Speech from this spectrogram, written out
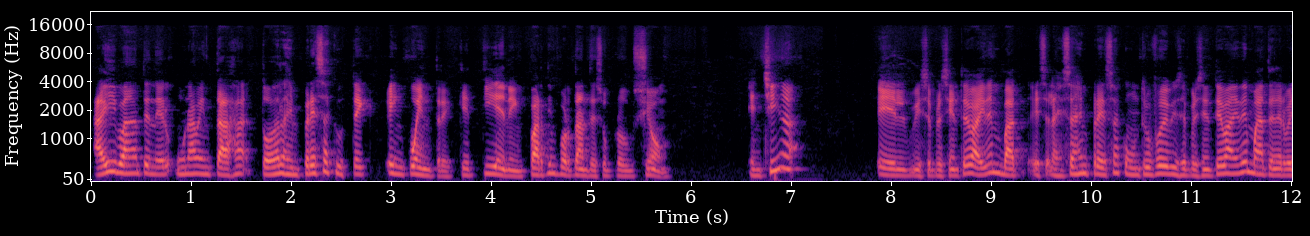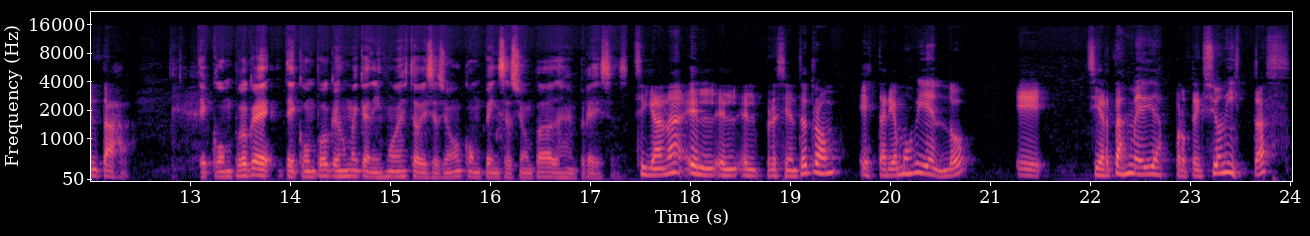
Ahí van a tener una ventaja todas las empresas que usted encuentre que tienen parte importante de su producción en China. El vicepresidente Biden va, esas empresas con un triunfo del vicepresidente Biden van a tener ventaja. Te compro, que, te compro que es un mecanismo de estabilización o compensación para las empresas. Si gana el, el, presidente Trump, estaríamos viendo eh, ciertas medidas proteccionistas,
